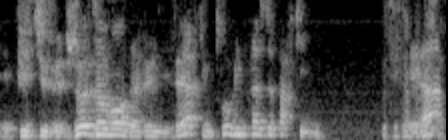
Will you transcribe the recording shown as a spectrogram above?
et puis tu, je demande à l'univers qu'il me trouve une place de parking. Aussi simple et là,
